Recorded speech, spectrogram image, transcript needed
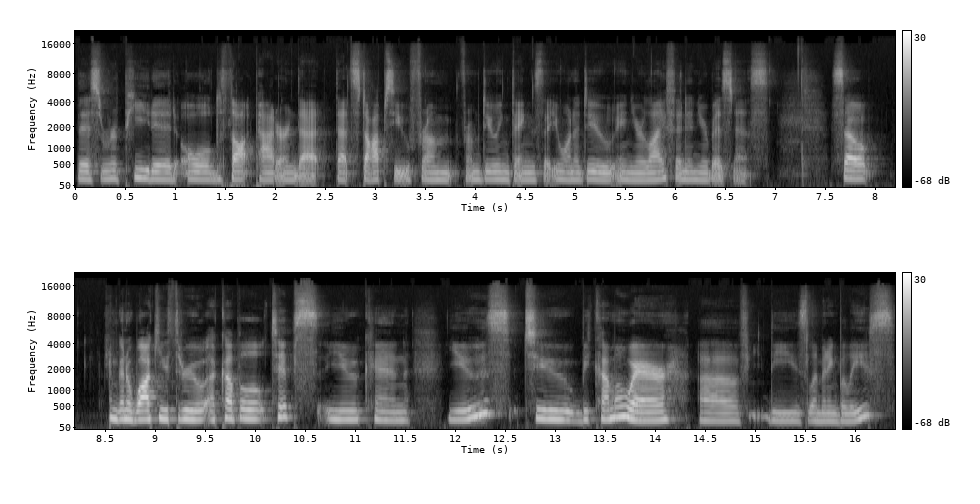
this repeated old thought pattern that that stops you from from doing things that you want to do in your life and in your business. So I'm going to walk you through a couple tips you can use to become aware of these limiting beliefs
